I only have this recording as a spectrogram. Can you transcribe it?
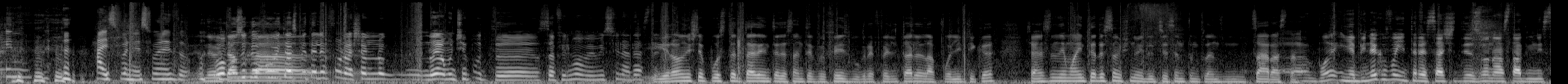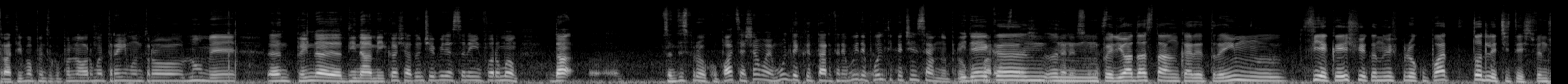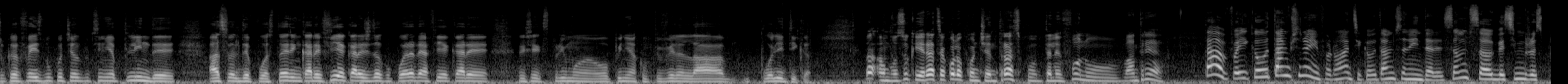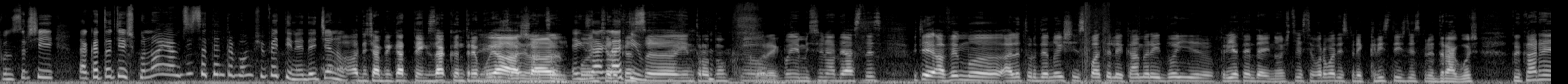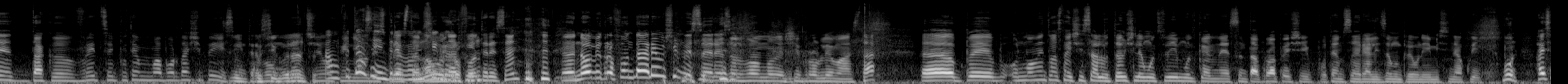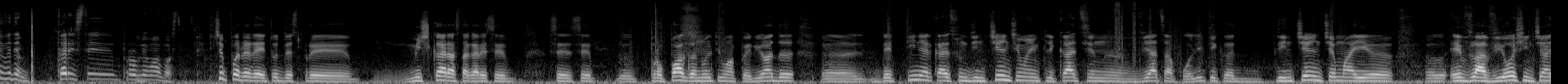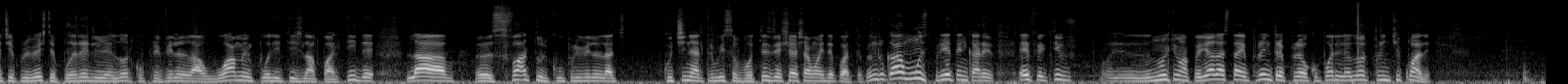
noi- Hai, spune, spune tu. Ne Am uitam văzut că la- vă uitați pe telefon, așa în loc... Noi am început uh, să filmăm emisiunea de astăzi. Erau niște postări tare interesante pe Facebook referitoare la politică și am zis să ne mai interesăm și noi de ce se întâmplă în țara asta. Uh, Bă, e bine că vă interesați și de zona asta administrativă, pentru că până la urmă trăim într-o lume în plină dinamică și atunci e bine să ne informăm. Dar uh, sunteți preocupați așa mai mult decât ar trebui de politică? Ce înseamnă preocuparea Ideea e că asta și în, interesul în ăsta? perioada asta în care trăim, fie că ești, fie că nu ești preocupat, tot le citești, pentru că Facebook-ul cel puțin e plin de astfel de postări în care fiecare își dă cu părerea, fiecare își exprimă opinia cu privire la politică. Da, am văzut că erați acolo concentrați cu telefonul, Andreea. Da, păi căutam și noi informații, căutam să ne interesăm, să găsim răspunsuri și dacă tot ești cu noi, am zis să te întrebăm și pe tine, de ce nu? A, deci am picat exact când trebuia, Exact la așa, timp. Exact la încercând timp. să introduc uh, Corect. emisiunea de astăzi. Uite, avem uh, alături de noi și în spatele camerei doi uh, prieteni de ai noștri. Este vorba despre Cristi și despre Dragoș, pe care, dacă vreți, să-i putem aborda și pe ei, să Cu întrebăm siguranță. ce Am opinie putea au să-i despre întrebăm, asta. Nu, sigur. ar fi Microfon? interesant. Uh, Nu au microfon, dar reușim noi să rezolvăm uh, și problema asta. Uh, Pe, în momentul ăsta îi și salutăm și le mulțumim mult că ne sunt aproape și putem să realizăm împreună emisiunea cu ei. Bun, hai să vedem. Care este problema voastră? Ce părere ai tu despre mișcarea asta care se, se, se uh, propagă în ultima perioadă uh, de tineri care sunt din ce în ce mai implicați în uh, viața politică, din ce în ce mai uh, uh, evlavioși în ceea ce privește părerile lor cu privire la oameni politici, la partide, la uh, sfaturi cu privire la cu cine ar trebui să voteze și așa mai departe. Pentru că am mulți prieteni care, efectiv, uh, în ultima perioadă asta e printre preocupările lor principale.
